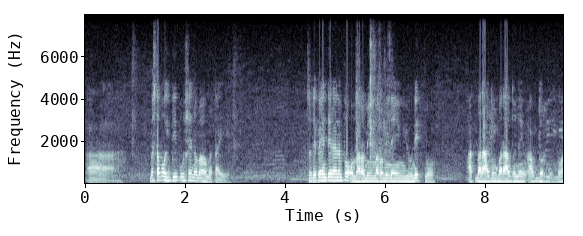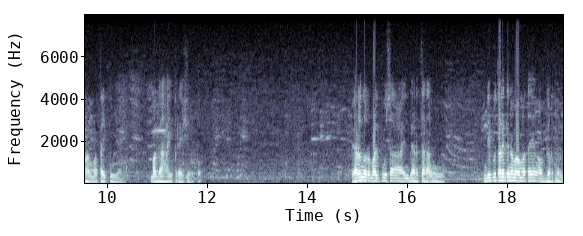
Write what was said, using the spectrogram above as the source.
ah basta po hindi po siya namamatay. So, depende na lang po kung maraming marumi na yung unit mo at baradong barado na yung outdoor mo, mamamatay po yan. Mag-high pressure po. Pero normal po sa inverter ang hindi po talaga namamatay ang outdoor nun.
